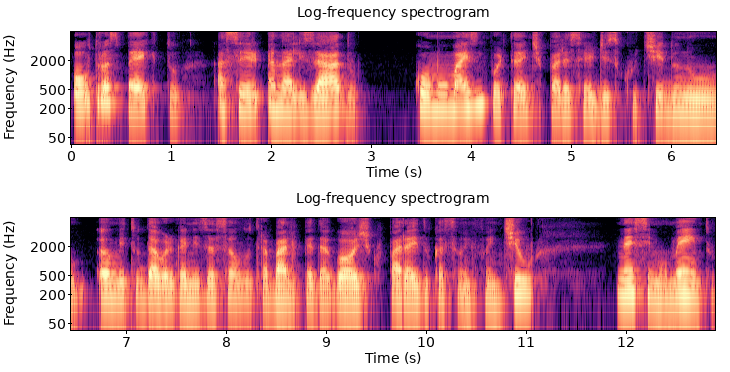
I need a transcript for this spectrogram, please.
Outro aspecto a ser analisado como o mais importante para ser discutido no âmbito da organização do trabalho pedagógico para a educação infantil, nesse momento,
